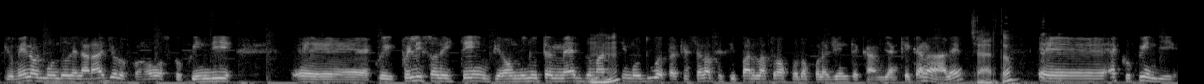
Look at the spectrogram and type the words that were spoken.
più o meno il mondo della radio lo conosco, quindi eh, que- quelli sono i tempi, no? un minuto e mezzo, mm-hmm. massimo due, perché sennò se si parla troppo dopo la gente cambia anche canale. Certo. Eh, ecco, quindi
